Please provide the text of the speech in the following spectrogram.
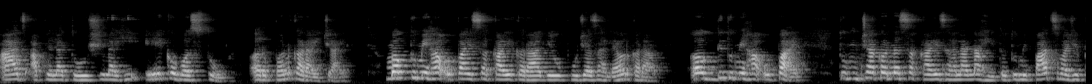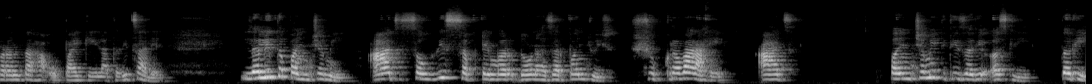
आज आपल्याला तुळशीला ही एक वस्तू अर्पण करायची आहे. मग तुम्ही हा उपाय सकाळी करा देवपूजा झाल्यावर करा. अगदी तुम्ही हा उपाय तुमच्याकडनं सकाळी झाला नाही तर तुम्ही पाच वाजेपर्यंत हा उपाय केला तरी चालेल. ललित पंचमी आज सव्वीस सप्टेंबर दोन हजार पंचवीस शुक्रवार आहे. आज पंचमी तिथी जरी असली तरी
